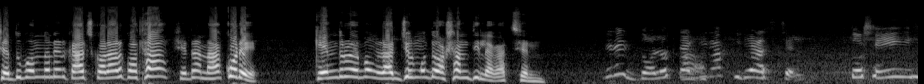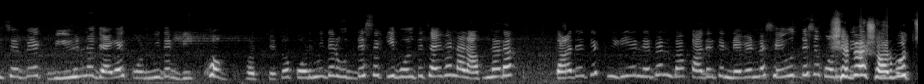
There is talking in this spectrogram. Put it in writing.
সেতুবন্ধনের কাজ করার কথা সেটা না করে কেন্দ্র এবং রাজ্যের মধ্যে অশান্তি লাগাচ্ছেন। দিদি দলত্যাগীরা ফিরে আসছেন। তো সেই হিসেবে বিভিন্ন জায়গায় কর্মীদের বিক্ষোভ হচ্ছে। তো কর্মীদের উদ্দেশ্যে কি বলতে চাইবেন? আর আপনারা কাদেরকে ফিরিয়ে নেবেন বা কাদেরকে নেবেন না সেই উদ্দেশ্যে সেটা সর্বোচ্চ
